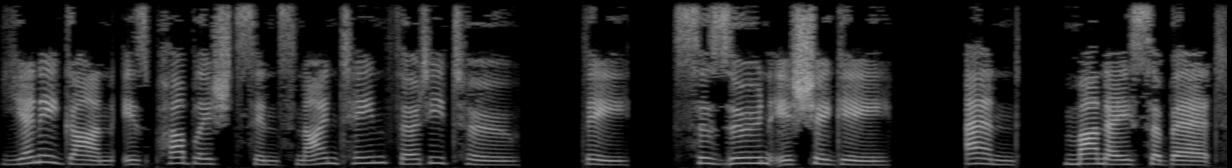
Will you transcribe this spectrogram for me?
Yeni Gun is published since 1932. The Sazun Ishigi and Munasabet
